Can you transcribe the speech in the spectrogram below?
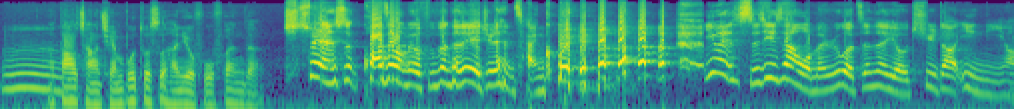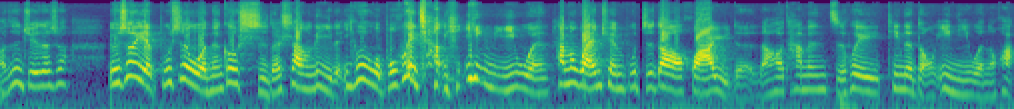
嗯，到场全部都是很有福分的。虽然是夸赞我们有福分，可是也觉得很惭愧。因为实际上我们如果真的有去到印尼啊，真的觉得说。有时候也不是我能够使得上力的，因为我不会讲印尼文，他们完全不知道华语的，然后他们只会听得懂印尼文的话，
